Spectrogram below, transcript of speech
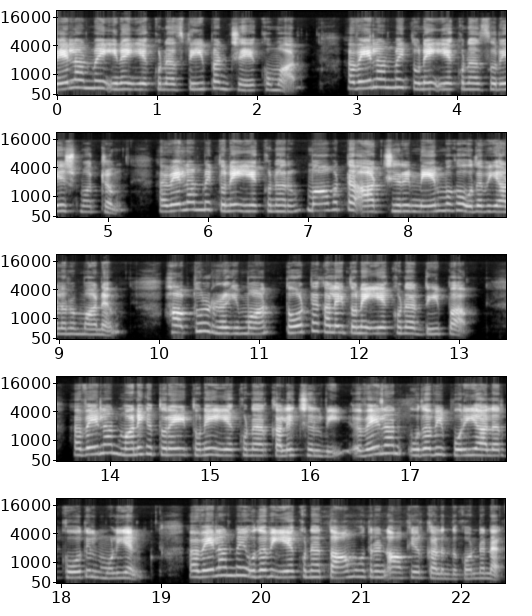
வேளாண்மை இணை இயக்குனர் ஸ்டீபன் ஜெயக்குமார் வேளாண்மை துணை இயக்குனர் சுரேஷ் மற்றும் வேளாண்மை துணை இயக்குனரும் மாவட்ட ஆட்சியரின் நேர்முக உதவியாளருமான அப்துல் ரஹிமான் தோட்டக்கலை துணை இயக்குனர் தீபா வேளாண் வணிகத்துறை துணை இயக்குனர் கலைச்செல்வி வேளாண் உதவி பொறியாளர் கோதில் மொழியன் வேளாண்மை உதவி இயக்குனர் தாமோதரன் ஆகியோர் கலந்து கொண்டனர்.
